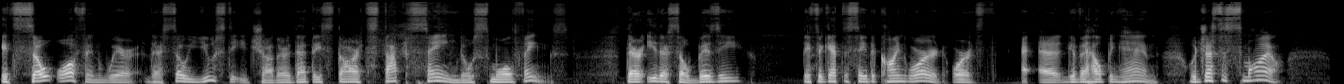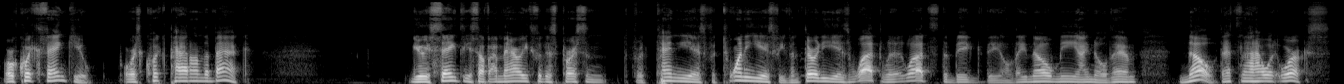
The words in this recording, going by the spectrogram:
It's so often where they're so used to each other that they start stop saying those small things. They're either so busy, they forget to say the kind word or uh, uh, give a helping hand or just a smile or a quick thank you or a quick pat on the back you're saying to yourself, I'm married for this person for 10 years, for 20 years, for even 30 years. What? What's the big deal? They know me, I know them. No, that's not how it works.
